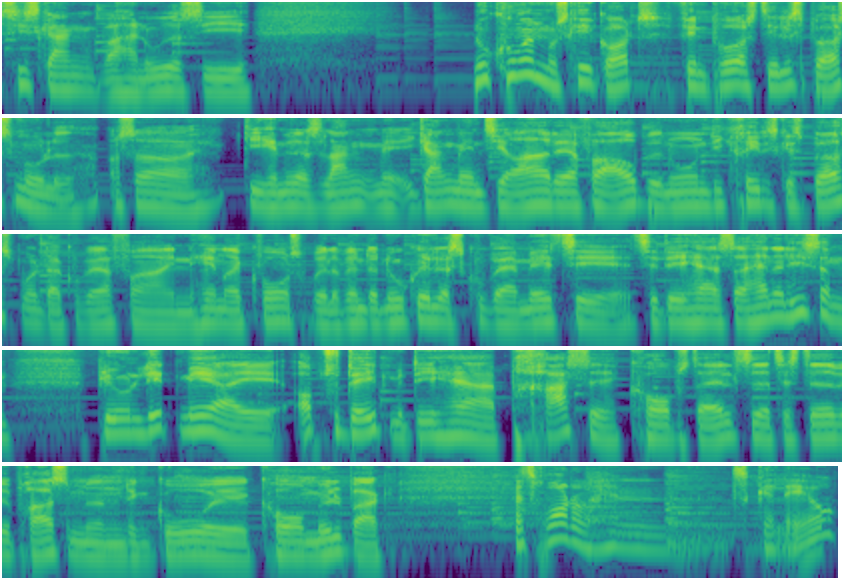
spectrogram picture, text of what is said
Sidste gang var han ude og sige, nu kunne man måske godt finde på at stille spørgsmålet, og så gik han ellers lang med, i gang med en tirade der for at afbøde nogle af de kritiske spørgsmål, der kunne være fra en Henrik Kvartrup, eller hvem der nu ellers kunne være med til, til det her. Så han er ligesom blevet lidt mere uh, up-to-date med det her pressekorps, der altid er til stede ved pressemøden, den gode uh, Kåre Mølbak. Hvad tror du, han skal lave?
